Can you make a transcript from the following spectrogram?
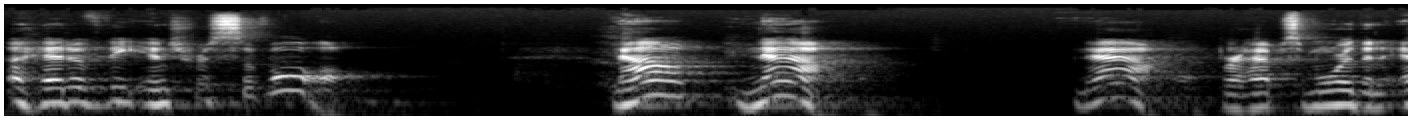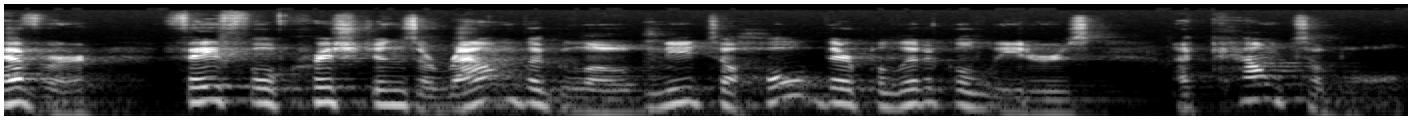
ahead of the interests of all. Now, now, now, perhaps more than ever, faithful Christians around the globe need to hold their political leaders accountable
